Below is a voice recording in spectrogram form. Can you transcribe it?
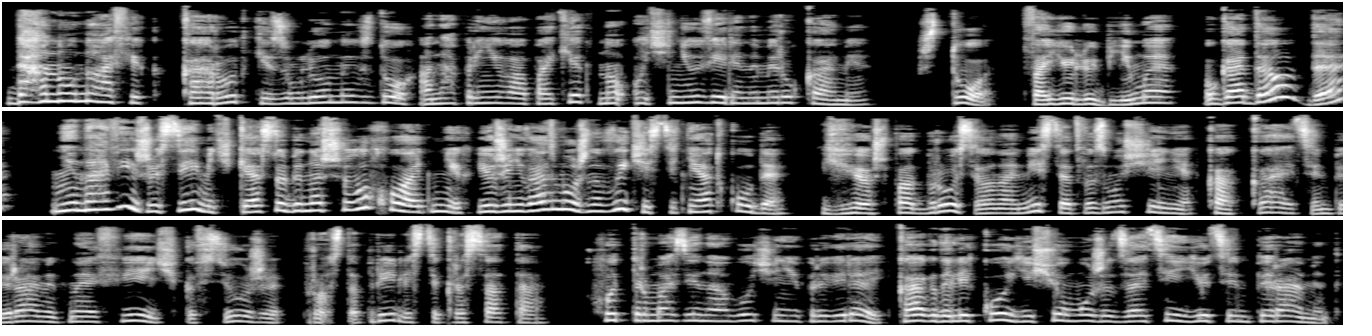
«Да ну нафиг!» Короткий изумленный вздох. Она приняла пакет, но очень неуверенными руками. «Что, твое любимое? Угадал, да?» Ненавижу семечки, особенно шелуху от них, и уже невозможно вычистить ниоткуда. Ее аж подбросила на месте от возмущения. Какая темпераментная феечка все же. Просто прелесть и красота. Хоть тормози на обочине и проверяй, как далеко еще может зайти ее темперамент.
